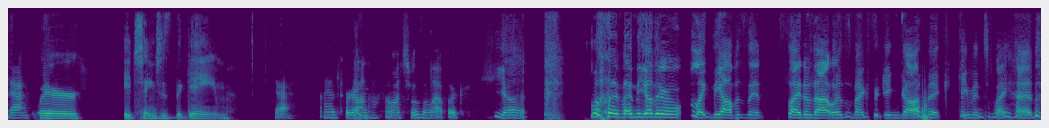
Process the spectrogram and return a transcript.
yeah. where it changes the game. Yeah. I had forgotten and, how much was in that book. Yeah. Well and then the other like the opposite side of that was Mexican Gothic came into my head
